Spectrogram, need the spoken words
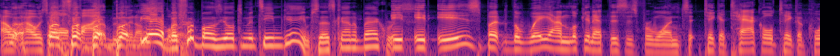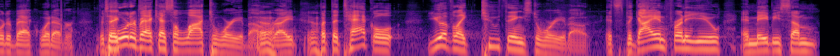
how how is all foot- five but, but yeah, but floor? football's the ultimate team game, so that's kind of backwards. It, it is, but the way I'm looking at this is for one, to take a tackle, take a quarterback, whatever. The Take- quarterback has a lot to worry about, Yeah, right? yeah. But the tackle, you have like two things to worry about. It's the guy in front of you and maybe some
